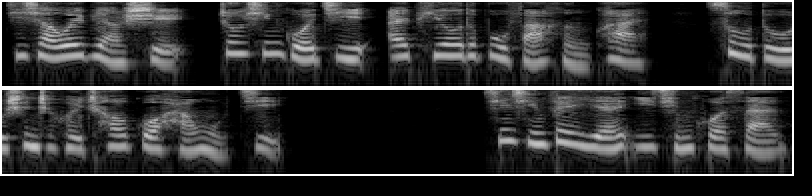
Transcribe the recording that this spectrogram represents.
纪晓薇表示，中芯国际 IPO 的步伐很快。速度甚至会超过寒武纪。新型肺炎疫情扩散，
